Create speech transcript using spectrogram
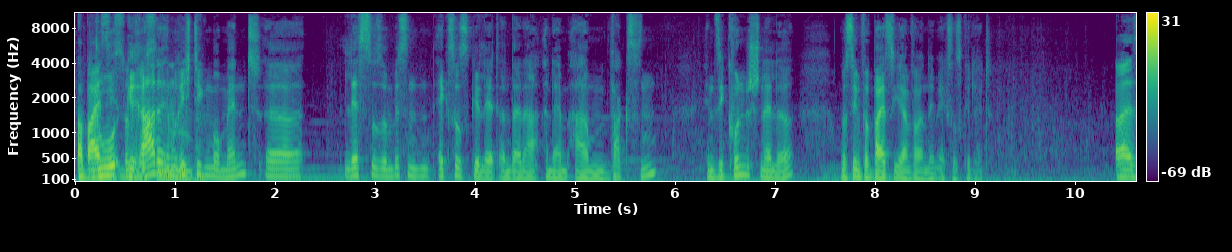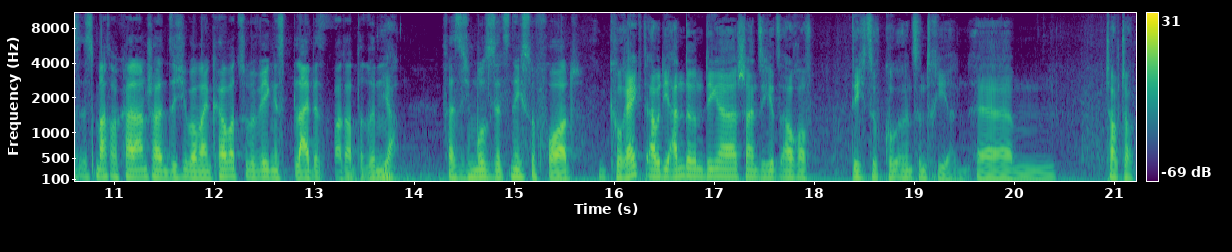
Verbeißt du so gerade im richtigen Moment äh, lässt du so ein bisschen Exoskelett an, deiner, an deinem Arm wachsen. In Sekundenschnelle. Und Ding verbeißt sich einfach an dem Exoskelett. Aber es, es macht auch keinen Anschein, sich über meinen Körper zu bewegen. Es bleibt jetzt da drin. Ja. Das heißt, ich muss es jetzt nicht sofort. Korrekt, aber die anderen Dinger scheinen sich jetzt auch auf dich zu konzentrieren. Ähm, Tok Tok.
